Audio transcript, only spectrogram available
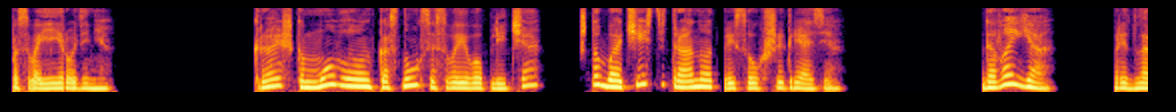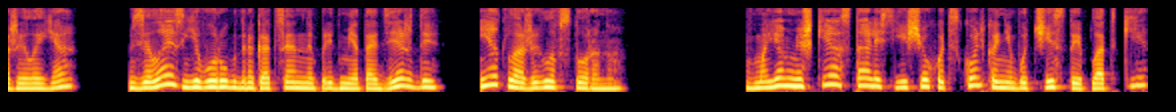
по своей родине. Краешком мовлы он коснулся своего плеча, чтобы очистить рану от присохшей грязи. «Давай я», — предложила я, взяла из его рук драгоценный предмет одежды и отложила в сторону. В моем мешке остались еще хоть сколько-нибудь чистые платки,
